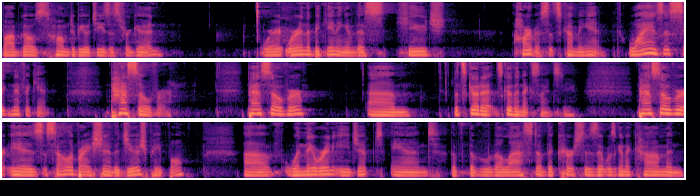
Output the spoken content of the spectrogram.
Bob goes home to be with Jesus for good. We're we're in the beginning of this huge harvest that's coming in. Why is this significant? Passover. Passover. Um, Let's go to let's go to the next slide, Steve. Passover is a celebration of the Jewish people of when they were in Egypt and the, the, the last of the curses that was going to come and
